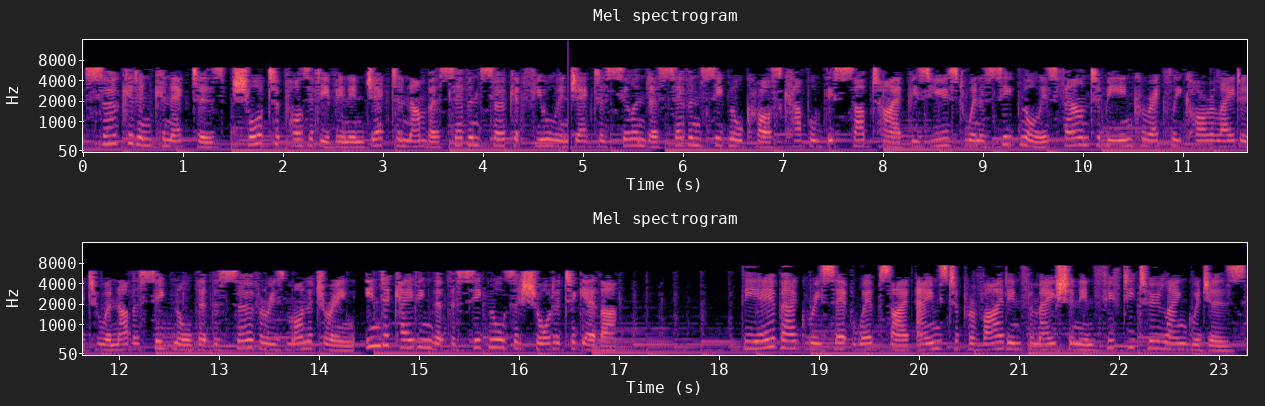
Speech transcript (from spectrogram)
Circuit and connectors, short to positive in injector number 7 circuit fuel injector cylinder 7 signal cross coupled This subtype is used when a signal is found to be incorrectly correlated to another signal that the server is monitoring, indicating that the signals are shorted together. The Airbag Reset website aims to provide information in 52 languages.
